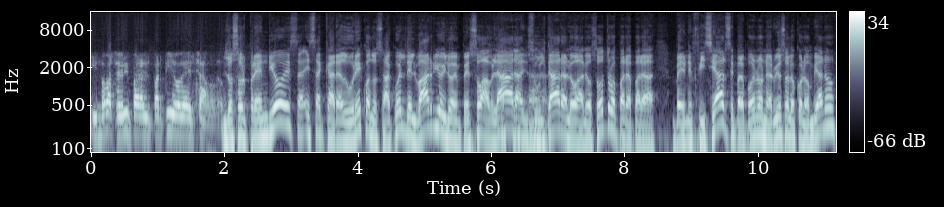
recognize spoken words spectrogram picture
Y no va a servir para el partido del sábado. ¿Lo sorprendió esa, esa caradurez cuando sacó el del barrio y lo empezó a hablar, a insultar a, los a los otros para, para beneficiarse, para ponernos nerviosos a los colombianos?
